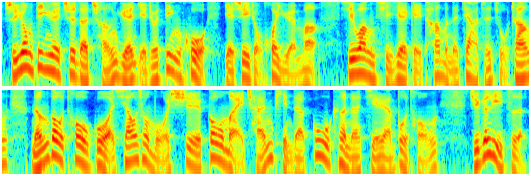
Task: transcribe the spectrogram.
使用订阅制的成员，也就订户，也是一种会员嘛。希望企业给他们的价值主张，能够透过销售模式购买产品的顾客呢截然不同。举个例子，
